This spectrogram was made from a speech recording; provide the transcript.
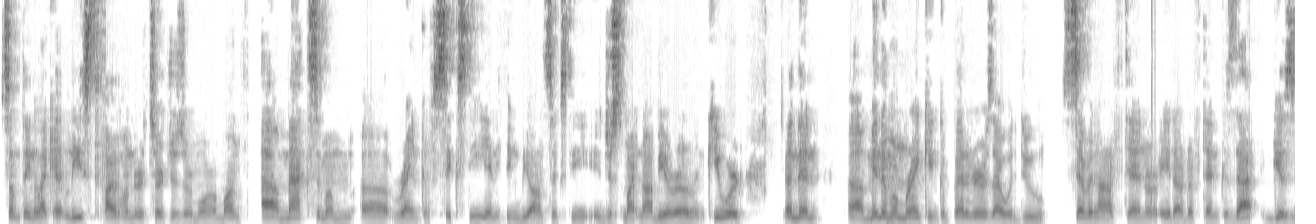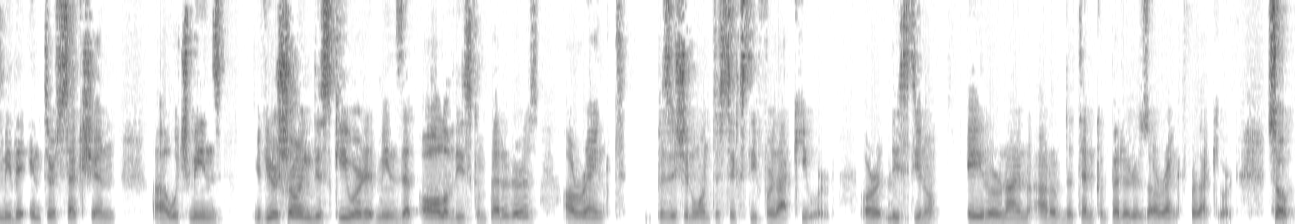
something like at least 500 searches or more a month, a maximum uh, rank of 60. Anything beyond 60, it just might not be a relevant keyword. And then uh, minimum ranking competitors, I would do 7 out of 10 or 8 out of 10 because that gives me the intersection, uh, which means if you're showing this keyword, it means that all of these competitors are ranked position 1 to 60 for that keyword, or at least, you know, 8 or 9 out of the 10 competitors are ranked for that keyword. So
